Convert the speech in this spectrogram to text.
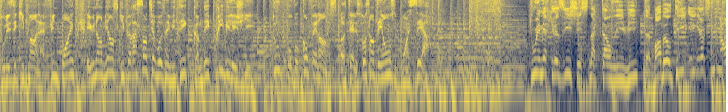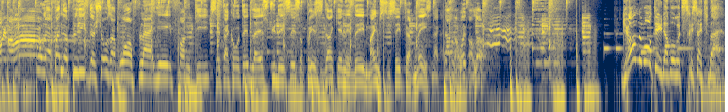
tous les équipements à la fine pointe et une ambiance qui fera sentir vos invités comme des privilégiés. Tout pour vos conférences. Hôtel71.ca. Tous les mercredis chez Snacktown Levy, le Bubble Tea est gratuit. Pour la panoplie de choses à boire flyées, funky, c'est à côté de la SQDC sur Président Kennedy, même si c'est fermé. Snacktown, ah ouais, par là. Grande nouveauté dans vos rôtisseries Saint-Hubert.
